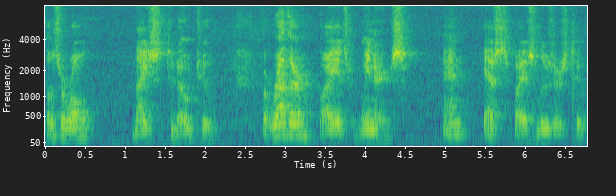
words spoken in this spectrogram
those are all nice to know too, but rather by its winners, and yes, by its losers too.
